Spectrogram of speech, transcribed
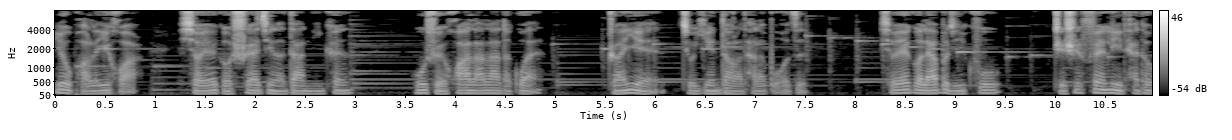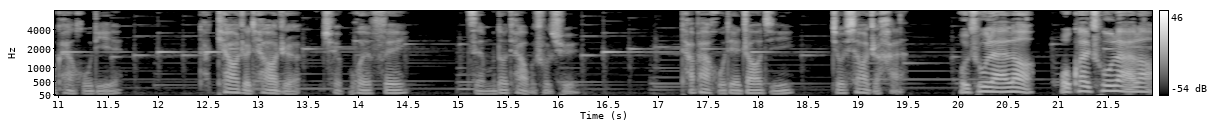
又跑了一会儿，小野狗摔进了大泥坑，污水哗啦啦的灌，转眼就淹到了它的脖子。小野狗来不及哭，只是奋力抬头看蝴蝶。它跳着跳着却不会飞，怎么都跳不出去。它怕蝴蝶着急，就笑着喊：“我出来了，我快出来了！”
